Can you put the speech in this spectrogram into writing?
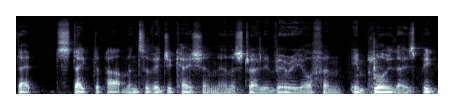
that state departments of education in Australia very often employ those big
